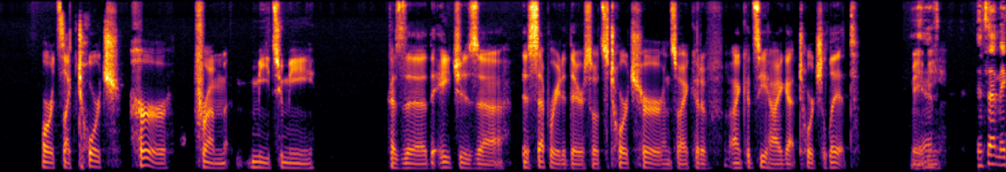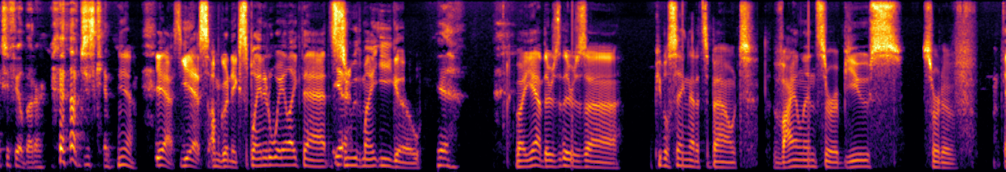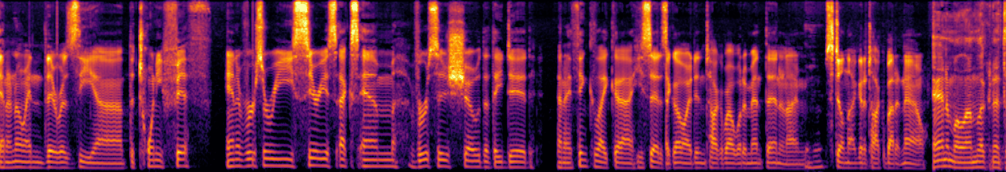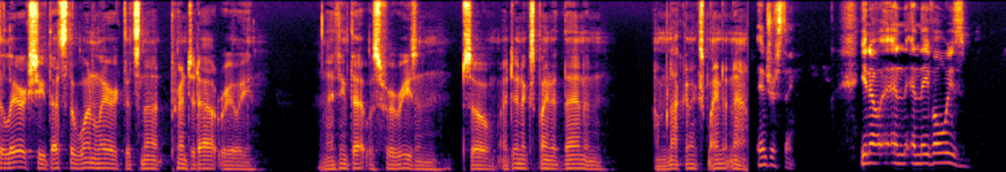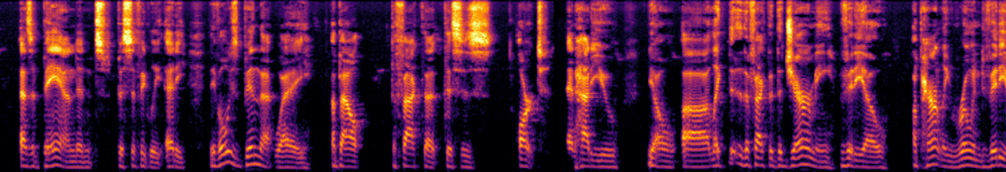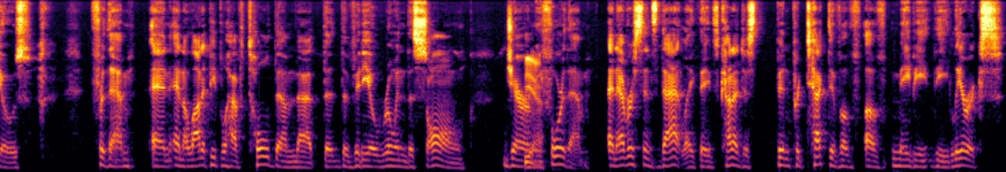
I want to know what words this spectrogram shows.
or it's like torch her from me to me because the the H is uh is separated there, so it's torch her, and so I could have I could see how I got torch lit, maybe. If that makes you feel better, I'm just kidding. Yeah. Yes. Yes. I'm going to explain it away like that. Yeah. Soothe my ego. Yeah. But yeah, there's there's uh people saying that it's about violence or abuse, sort of. I don't know. And there was the uh the 25th anniversary Sirius XM versus show that they did. And I think like uh, he said, it's like, oh, I didn't talk about what it meant then, and I'm still not going to talk about it now. Animal, I'm looking at the lyric sheet. That's the one lyric that's not printed out, really. And I think that was for a reason. So I didn't explain it then, and I'm not going to explain it now. Interesting. You know, and and they've always, as a band, and specifically Eddie, they've always been that way about the fact that this is art and how do you, you know, uh, like the, the fact that the Jeremy video apparently ruined videos for them, and and a lot of people have told them that the the video ruined the song Jeremy Yeah. for them, and ever since that, like they've kind of just been protective of of maybe the lyrics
